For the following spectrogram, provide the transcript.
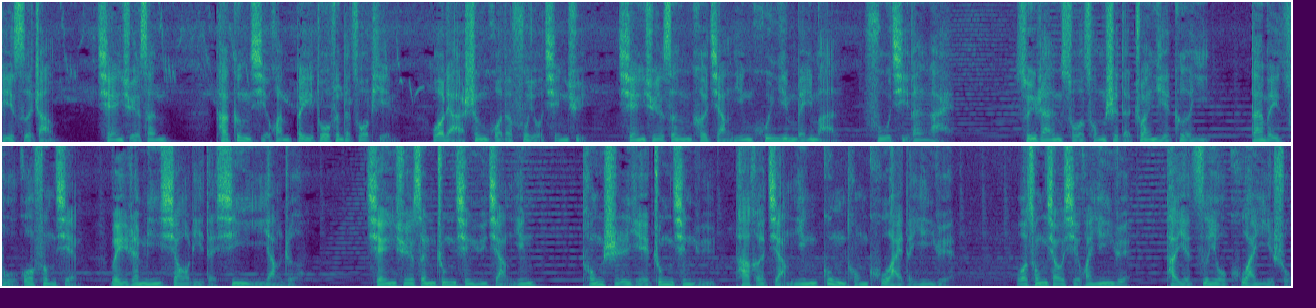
第四章，钱学森，他更喜欢贝多芬的作品。我俩生活的富有情趣。钱学森和蒋英婚姻美满，夫妻恩爱。虽然所从事的专业各异，但为祖国奉献、为人民效力的心一样热。钱学森钟情于蒋英，同时也钟情于他和蒋英共同酷爱的音乐。我从小喜欢音乐，他也自幼酷爱艺术。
